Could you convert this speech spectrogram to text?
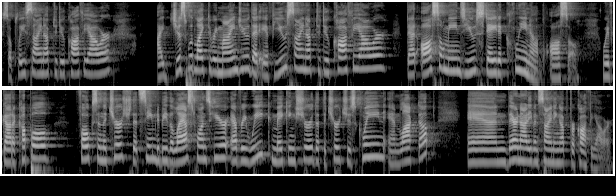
so please sign up to do coffee hour. I just would like to remind you that if you sign up to do coffee hour, that also means you stay to clean up also. We've got a couple folks in the church that seem to be the last ones here every week, making sure that the church is clean and locked up and they're not even signing up for coffee hour.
